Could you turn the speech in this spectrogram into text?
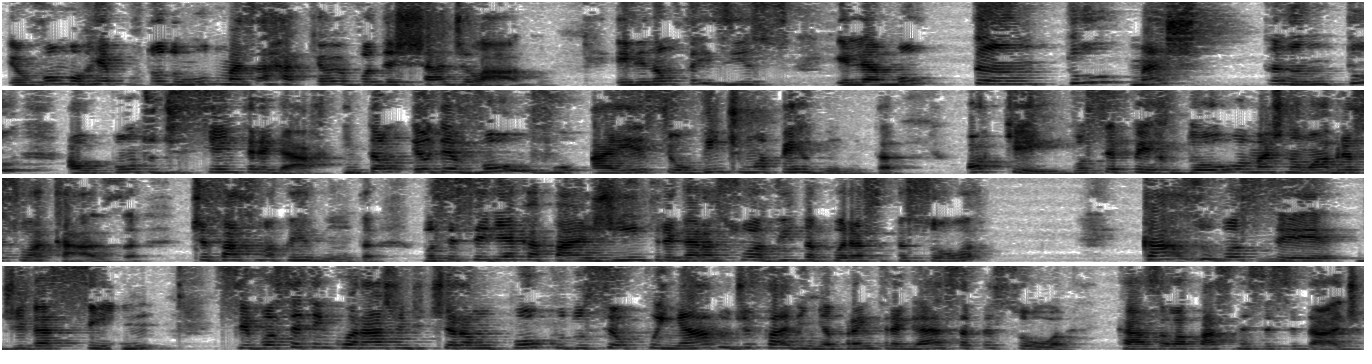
Eu vou morrer por todo mundo, mas a Raquel eu vou deixar de lado. Ele não fez isso. Ele amou tanto, mas tanto, ao ponto de se entregar. Então, eu devolvo a esse ouvinte uma pergunta. Ok, você perdoa, mas não abre a sua casa. Te faço uma pergunta. Você seria capaz de entregar a sua vida por essa pessoa? Caso você diga sim, se você tem coragem de tirar um pouco do seu punhado de farinha para entregar essa pessoa, caso ela passe necessidade,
